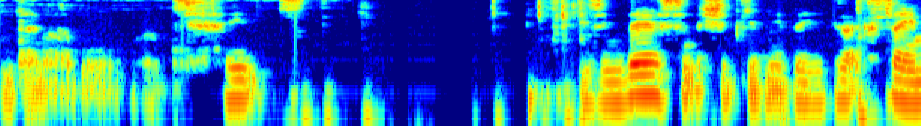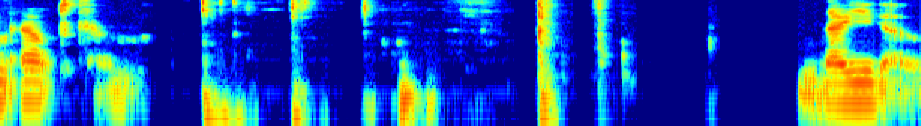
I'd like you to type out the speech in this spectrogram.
And then I will rotate using this and it should give me the exact same outcome. There you go.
